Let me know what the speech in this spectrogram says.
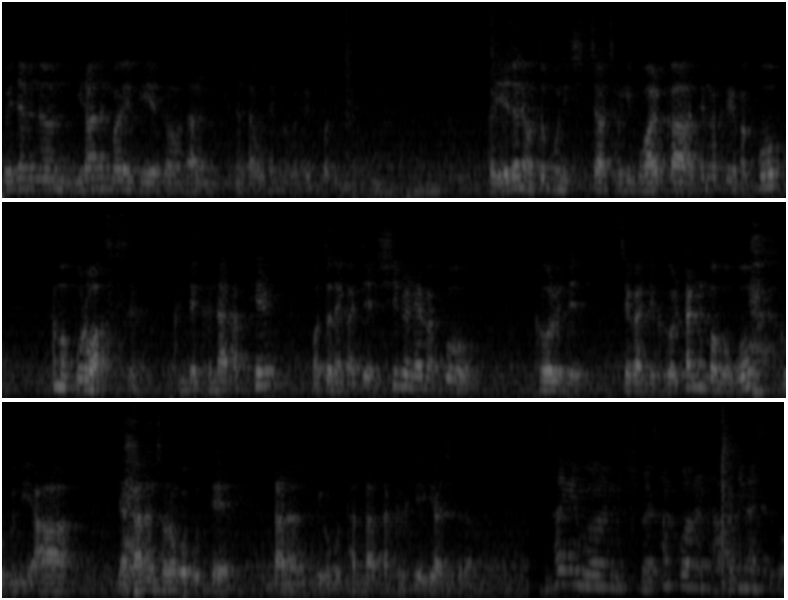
왜냐면은 일하는 거에 비해서 나름 괜찮다고 생각을 했거든요. 그러니까 예전에 어떤 분이 진짜 자기 뭐 할까 생각해갖고 한번 보러 왔었어요. 근데 그날 하필 어떤 애가 이제 쉬를 해갖고 그거를 이제 제가 이제 그걸 닦는 거 보고 그분이 아, 야 나는 저런 거 못해. 나는 이거 못한다. 딱 그렇게 얘기하시더라고요. 사장님은 주변 상권을 다 확인하시고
